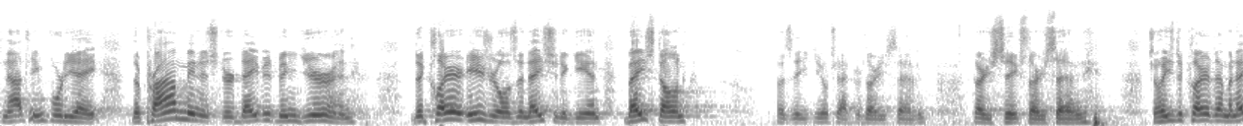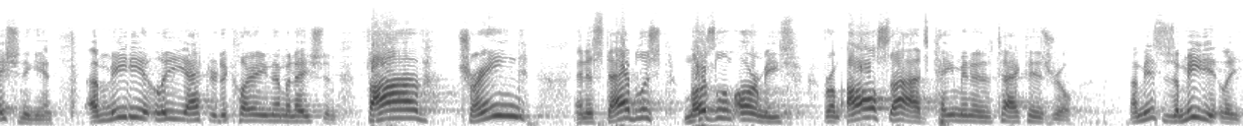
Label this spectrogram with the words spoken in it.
1948, the Prime Minister, David Ben Gurion, declared Israel as a nation again based on Ezekiel chapter 37, 36, 37. So he's declared them a nation again. Immediately after declaring them a nation, five trained and established Muslim armies from all sides came in and attacked Israel. I mean, this is immediately.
